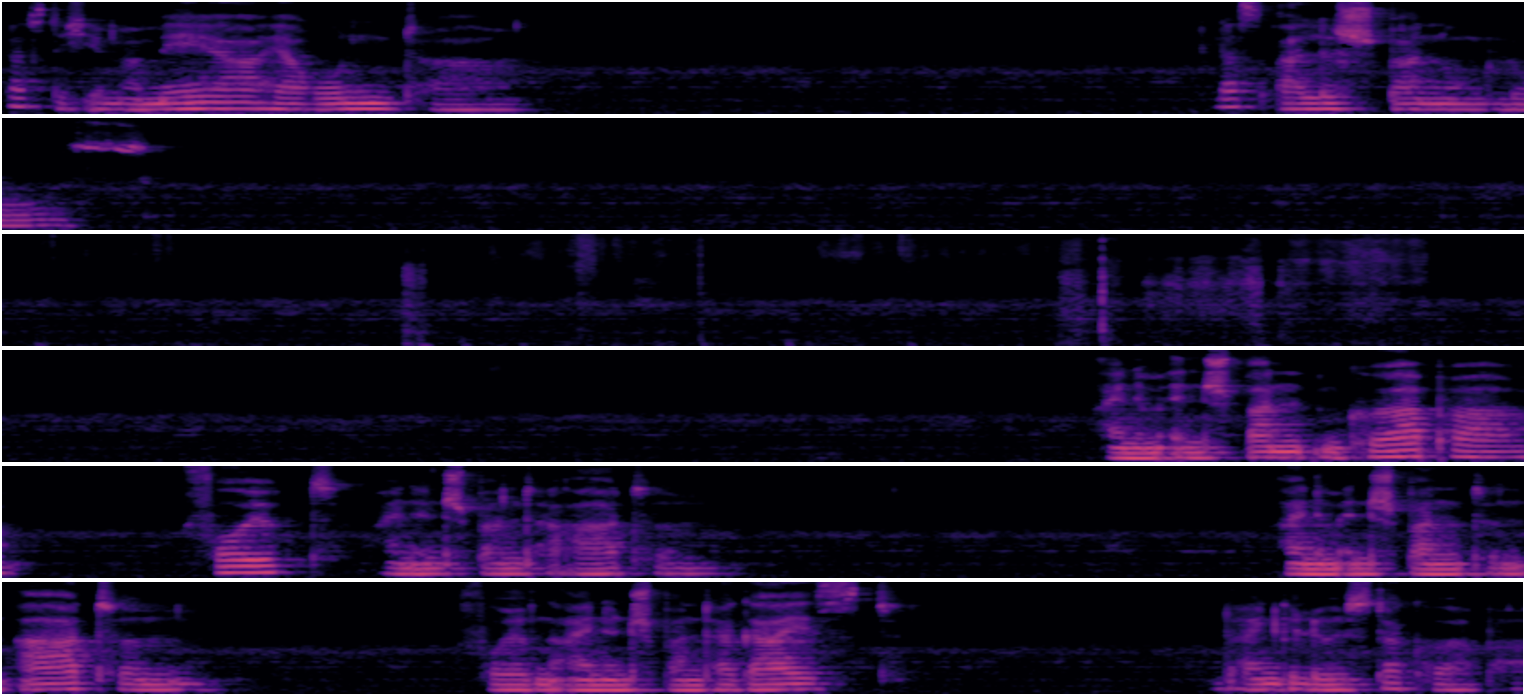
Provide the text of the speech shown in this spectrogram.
Lass dich immer mehr herunter. Lass alle Spannung los. Einem entspannten Körper folgt ein entspannter Atem. Einem entspannten Atem folgen ein entspannter Geist und ein gelöster Körper.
